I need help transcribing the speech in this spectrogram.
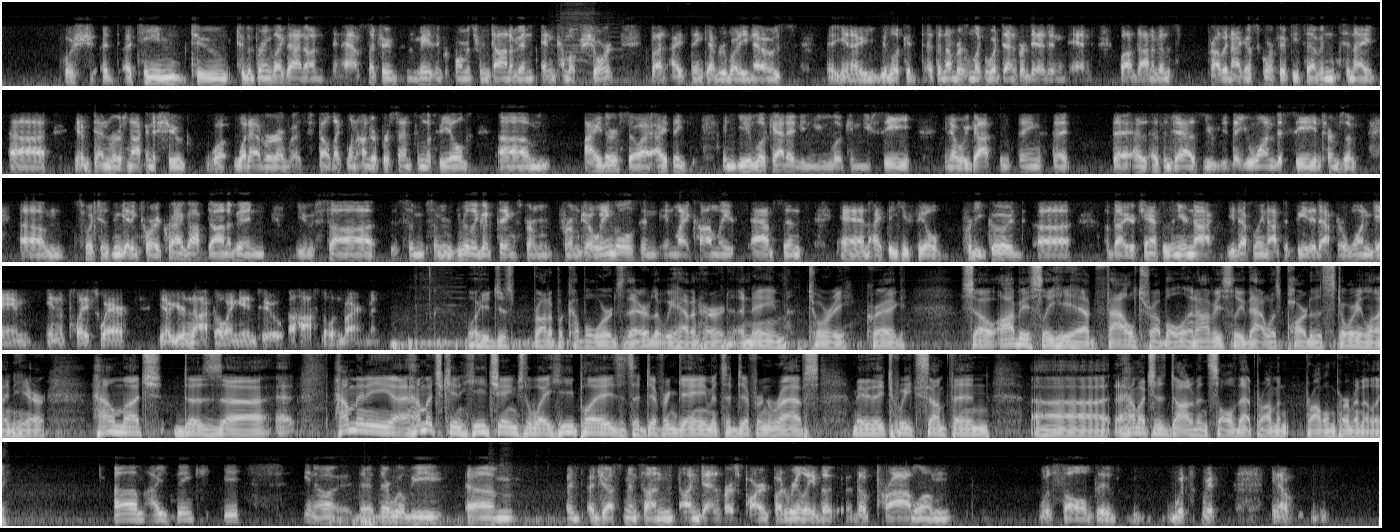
push a, a, team to to the brink like that on, and have such an amazing performance from Donovan and come up short. But I think everybody knows. You know, you look at, at the numbers and look at what Denver did, and, and while Donovan's probably not going to score 57 tonight, uh, you know, Denver's not going to shoot wh- whatever. It felt like 100% from the field um, either. So I, I think, and you look at it and you look and you see, you know, we got some things that that as, a Jazz you, that you wanted to see in terms of um, switches and getting Torrey Craig off Donovan. You saw some some really good things from from Joe Ingles in, in Mike Conley's absence, and I think you feel pretty good uh, about your chances. And you're not you're definitely not defeated after one game in a place where you know you're not going into a hostile environment. Well, you just brought up a couple words there that we haven't heard. A name, Torrey Craig. So obviously he had foul trouble, and obviously that was part of the storyline here. How much does uh, how many uh, how much can he change the way he plays? It's a different game. It's a different refs. Maybe they tweak something. Uh, how much has Donovan solved that problem problem permanently? Um, I think it's you know there there will be um, adjustments on on Denver's part, but really the the problem was solved with with you know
